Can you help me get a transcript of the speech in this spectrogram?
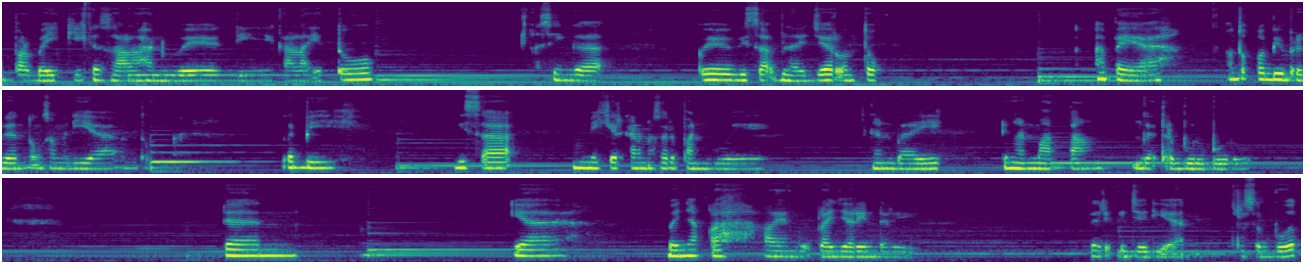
memperbaiki kesalahan gue di kala itu. Sehingga gue bisa belajar untuk apa ya untuk lebih bergantung sama dia untuk lebih bisa memikirkan masa depan gue dengan baik dengan matang nggak terburu-buru. Dan ya banyaklah hal yang gue pelajarin dari dari kejadian tersebut.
